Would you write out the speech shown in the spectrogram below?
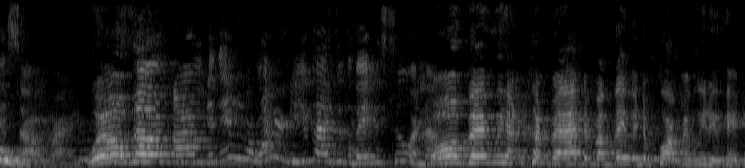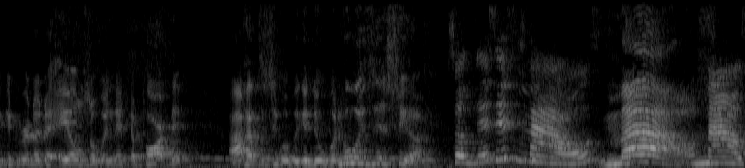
It's all right. Well, So, um, and then we were wondering, do you guys do the babies too or not? Oh, baby, we had to cut back to my baby department. We had to get rid of the L's over in that department. I'll have to see what we can do. But who is this here? So this is Miles. Miles. Miles,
